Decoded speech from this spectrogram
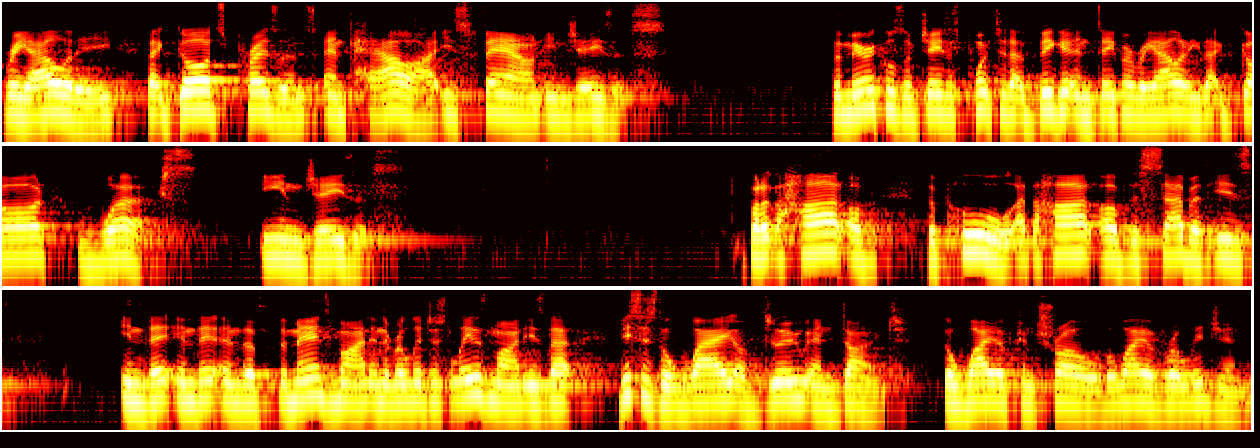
reality that God's presence and power is found in Jesus. The miracles of Jesus point to that bigger and deeper reality that God works in Jesus. But at the heart of the pool, at the heart of the Sabbath, is in, the, in, the, in the, the man's mind and the religious leader's mind, is that this is the way of do and don't the way of control, the way of religion.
